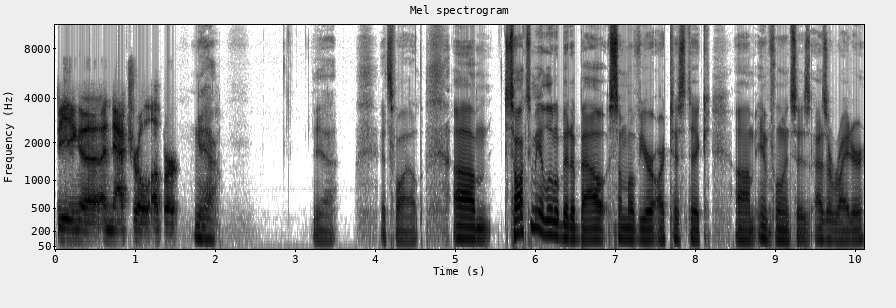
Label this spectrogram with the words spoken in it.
being a, a natural upper. Yeah. Yeah. It's wild. Um, talk to me a little bit about some of your artistic um, influences as a writer.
